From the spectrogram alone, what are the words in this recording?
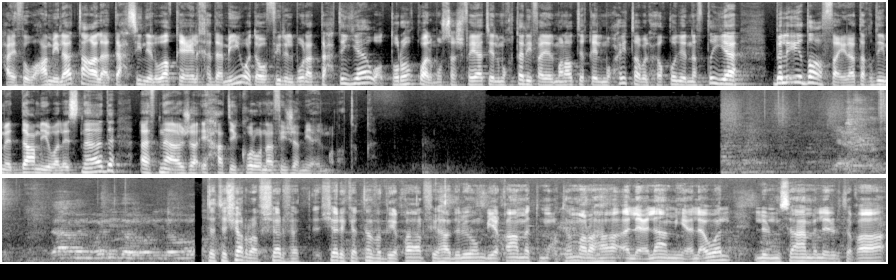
حيث عملت على تحسين الواقع الخدمي وتوفير البنى التحتية والطرق والمستشفيات المختلفة للمناطق المحيطة بالحقول النفطية بالإضافة إلى تقديم الدعم والإسناد أثناء جائحة كورونا في جميع المناطق. دور ولي دور تتشرف شرفة شركة نفط ذيقار في هذا اليوم بإقامة مؤتمرها الإعلامي الأول للمساهمة للارتقاء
